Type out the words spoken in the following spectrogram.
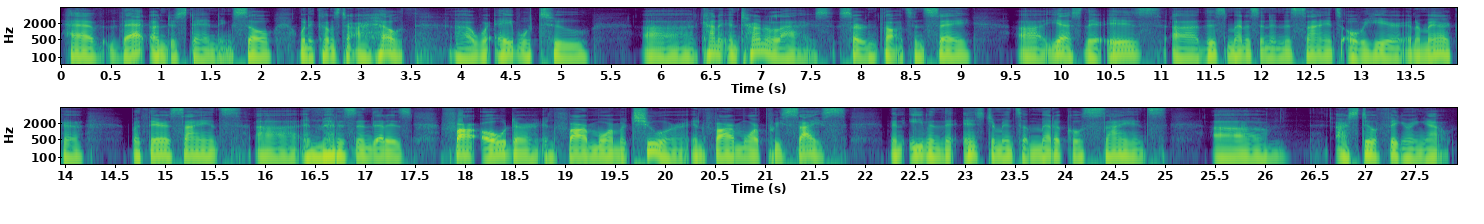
have that understanding. So when it comes to our health, uh, we're able to uh, kind of internalize certain thoughts and say, uh, yes, there is uh, this medicine and this science over here in America, but there is science uh, and medicine that is far older and far more mature and far more precise than even the instruments of medical science um, are still figuring out.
